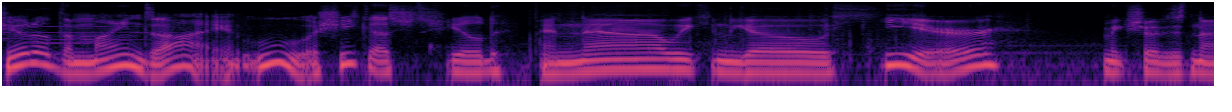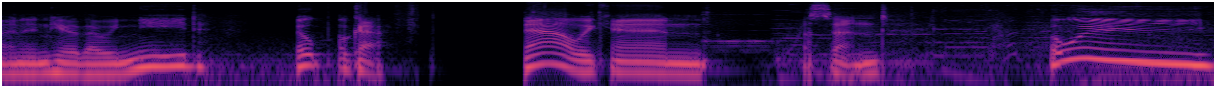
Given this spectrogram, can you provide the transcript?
Shield of the Mind's Eye. Ooh, a Sheikah shield. And now we can go here. Make sure there's nothing in here that we need. Nope. Okay. Now we can ascend. Away.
